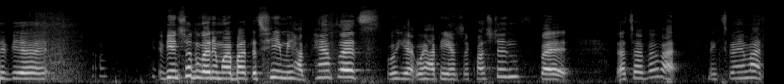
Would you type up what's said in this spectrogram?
And if you're, if you're interested in learning more about the team, we have pamphlets. We're, here, we're happy to answer questions. But that's our robot. Thanks very much.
